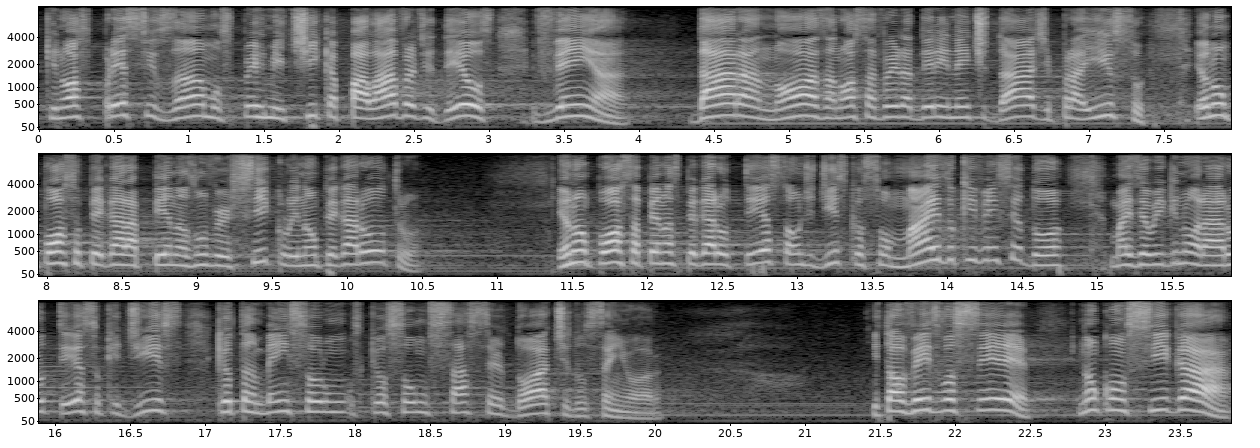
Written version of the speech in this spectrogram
que nós precisamos permitir que a palavra de Deus venha dar a nós a nossa verdadeira identidade. Para isso, eu não posso pegar apenas um versículo e não pegar outro. Eu não posso apenas pegar o texto onde diz que eu sou mais do que vencedor, mas eu ignorar o texto que diz que eu também sou um, que eu sou um sacerdote do Senhor. E talvez você não consiga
